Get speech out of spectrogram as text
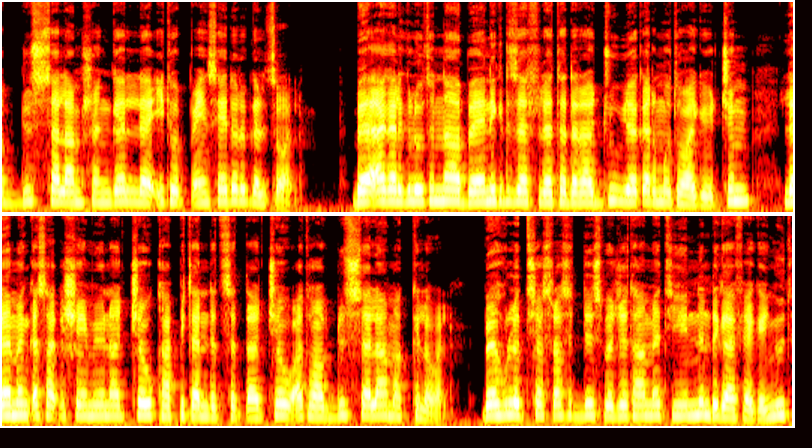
አብዱሰላም ሸንገል ለኢትዮጵያ ኢንሳይደር ገልጸዋል። በአገልግሎትና በንግድ ዘርፍ ለተደራጁ የቀድሞ ተዋጊዎችም ለመንቀሳቀሻ የሚሆናቸው ካፒታል እንደተሰጣቸው አቶ አብዱሰላም አክለዋል። በ2016 በጀት ዓመት ይህንን ድጋፍ ያገኙት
